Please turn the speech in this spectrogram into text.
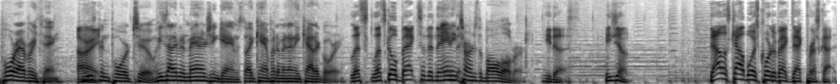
poor everything. All He's right. been poor too. He's not even managing games, so I can't put him in any category. Let's let's go back to the name. And he that- turns the ball over. he does. He's young. Dallas Cowboys quarterback Dak Prescott.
